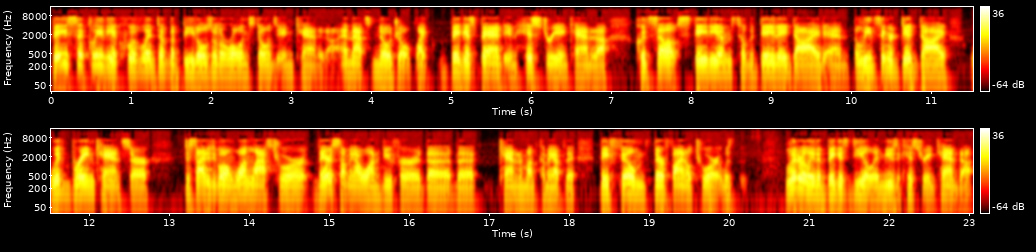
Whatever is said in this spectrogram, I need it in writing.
Basically, the equivalent of the Beatles or the Rolling Stones in Canada, and that's no joke. Like biggest band in history in Canada could sell out stadiums till the day they died, and the lead singer did die with brain cancer. Decided to go on one last tour. There's something I want to do for the the Canada month coming up. They filmed their final tour. It was literally the biggest deal in music history in Canada.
